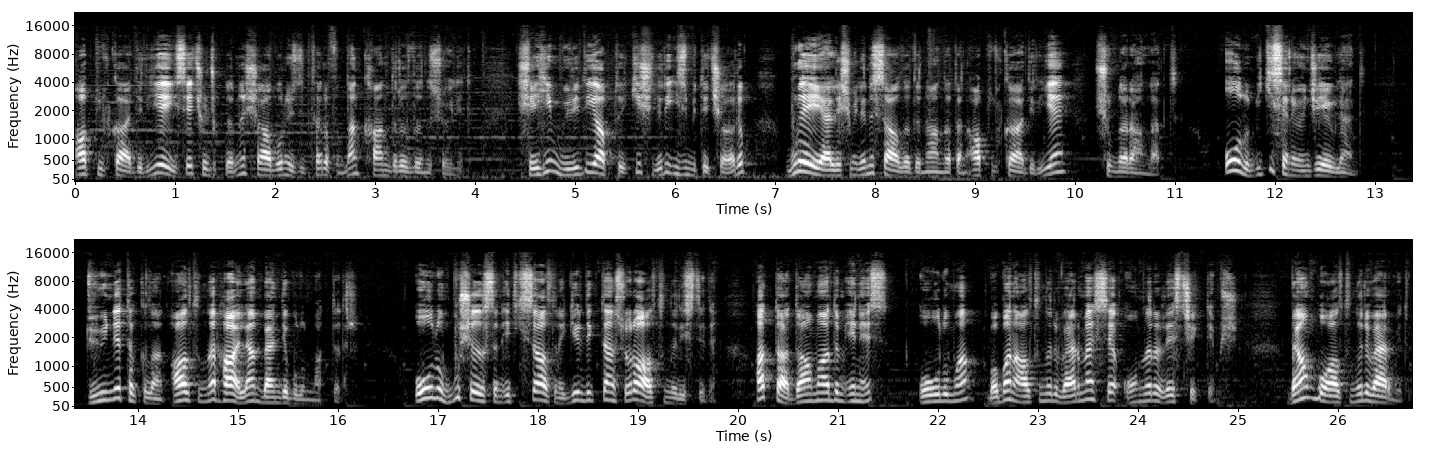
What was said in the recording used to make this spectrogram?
Abdülkadir Y ise çocuklarının Şaban Özdi tarafından kandırıldığını söyledi. Şeyhin müridi yaptığı kişileri İzmit'e çağırıp buraya yerleşmelerini sağladığını anlatan Abdülkadir Y şunları anlattı. Oğlum iki sene önce evlendi. Düğünde takılan altınlar halen bende bulunmaktadır. Oğlum bu şahısların etkisi altına girdikten sonra altınları istedi. Hatta damadım Enes oğluma baban altınları vermezse onlara res çek demiş. Ben bu altınları vermedim.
